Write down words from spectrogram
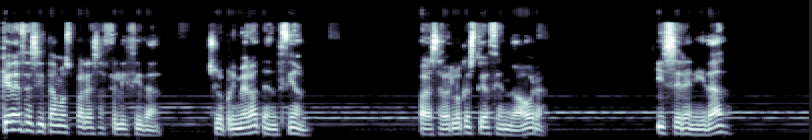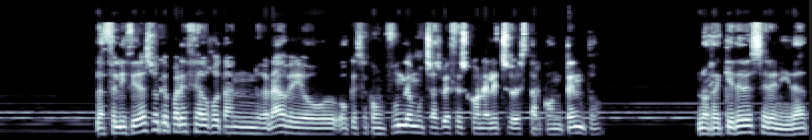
¿Qué necesitamos para esa felicidad? Pues lo primero, atención, para saber lo que estoy haciendo ahora y serenidad. La felicidad es lo que parece algo tan grave o, que se confunde muchas veces con el hecho de estar contento. Nos requiere de serenidad.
